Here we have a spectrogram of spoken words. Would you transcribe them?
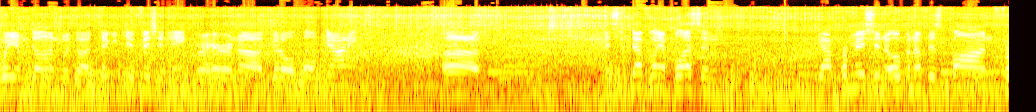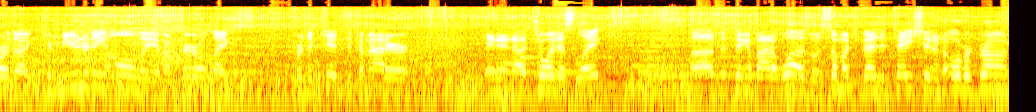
William Dunn with uh, Take a Kid Fishing Inc. right here in uh, good old Polk County. Uh, it's definitely a blessing. Got permission to open up this pond for the community only of Imperial Lakes for the kids to come out here and enjoy this lake. Uh, the thing about it was, with so much vegetation and overgrown,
